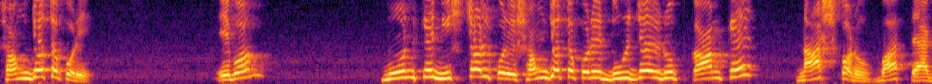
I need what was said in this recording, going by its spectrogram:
সংযত করে এবং মনকে নিশ্চল করে, সংযত করে, দুর্জয় রূপ কামকে নাশ করো বা ত্যাগ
